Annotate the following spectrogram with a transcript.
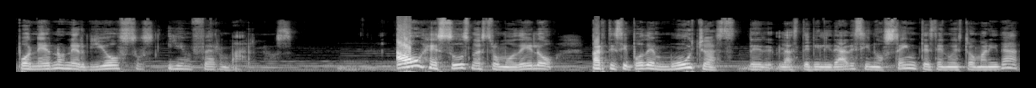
ponernos nerviosos y enfermarnos. Aún Jesús, nuestro modelo, participó de muchas de las debilidades inocentes de nuestra humanidad.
